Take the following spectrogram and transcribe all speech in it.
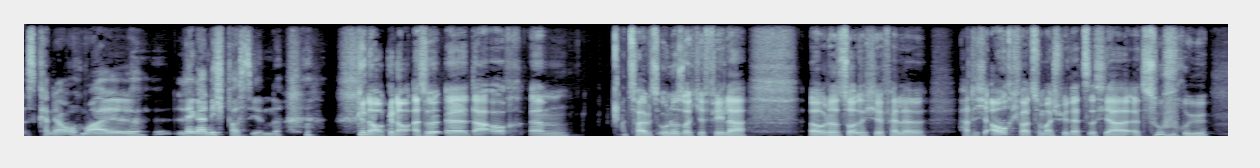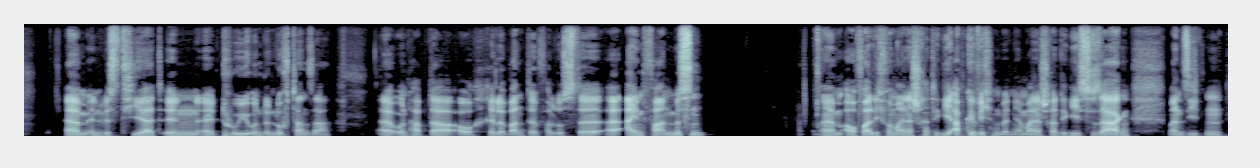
es äh, kann ja auch mal länger nicht passieren. Ne? Genau, genau. Also äh, da auch ähm, zweifelsohne solche Fehler äh, oder solche Fälle hatte ich auch. Ich war zum Beispiel letztes Jahr äh, zu früh ähm, investiert in äh, TUI und in Lufthansa äh, und habe da auch relevante Verluste äh, einfahren müssen ähm, auch weil ich von meiner Strategie abgewichen bin. Ja, meine Strategie ist zu sagen, man sieht einen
